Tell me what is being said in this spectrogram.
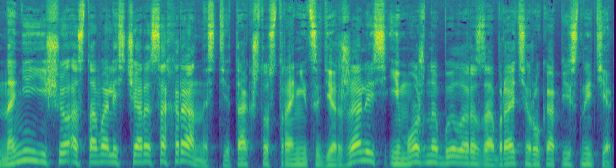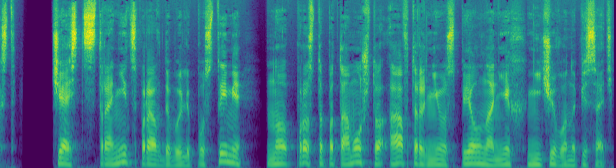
На ней еще оставались чары сохранности, так что страницы держались, и можно было разобрать рукописный текст. Часть страниц, правда, были пустыми, но просто потому, что автор не успел на них ничего написать.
